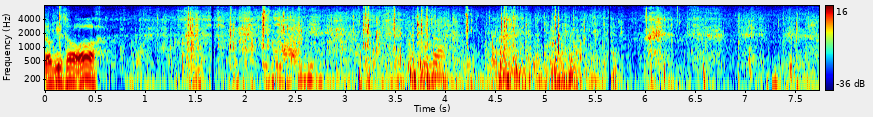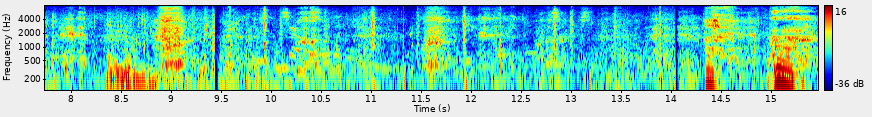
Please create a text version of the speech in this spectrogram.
여기서. 아,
